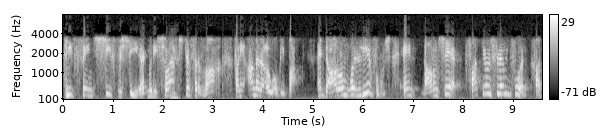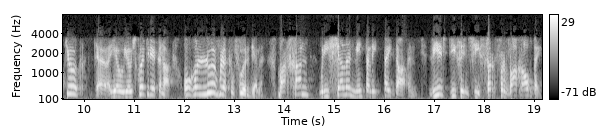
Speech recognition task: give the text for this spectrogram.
defensief bestuur. Ek moet die slegste verwag van die ander ou op die pad. En daarom oorleef ons. En daarom sê ek, vat jou slimfoon, vat jou uh, jou jou skootrekenaar. Ongelooflike voordele. Maar gaan met dieselfde mentaliteit daarin. Wees defensief, ver, verwag altyd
